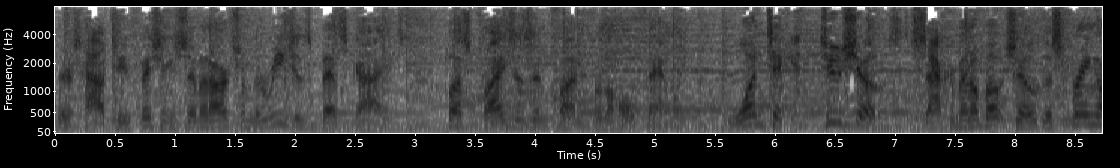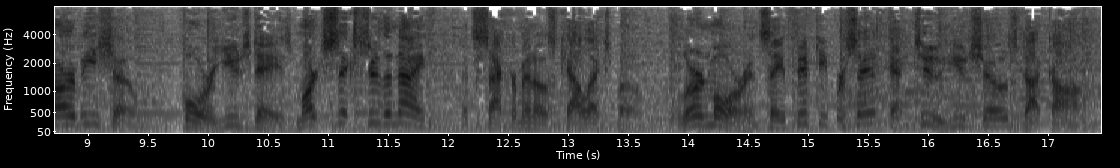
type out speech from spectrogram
There's how-to fishing seminars from the region's best guides, plus prizes and fun for the whole family. One ticket, two shows, the Sacramento Boat Show, the Spring RV Show. Four huge days, March 6th through the 9th at Sacramento's Cal Expo. Learn more and save 50% at twohugeshows.com.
